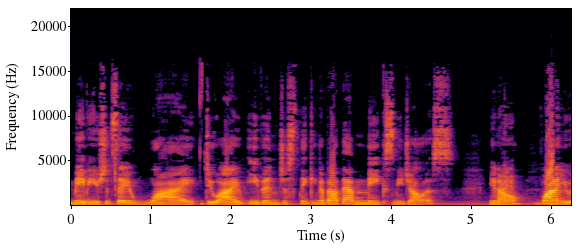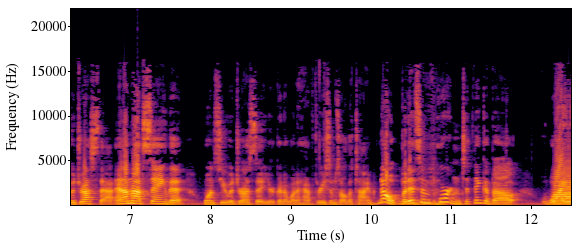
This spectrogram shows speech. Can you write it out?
maybe you should say, "Why do I even just thinking about that makes me jealous?" You know, Right. why don't you address that? And I'm not saying that once you address it, you're going to want to have threesomes all the time. No, but it's mm-hmm. important to think about why, Why?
